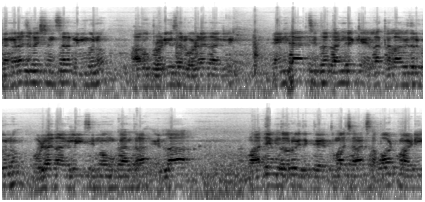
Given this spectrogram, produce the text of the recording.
ಕಂಗ್ರ್ಯಾಚುಲೇಷನ್ ಸರ್ ನಿಮ್ಗೂ ಹಾಗೂ ಪ್ರೊಡ್ಯೂಸರ್ ಒಳ್ಳೇದಾಗ್ಲಿ. ಎಂಟೈರ್ ಚಿತ್ರತಂಡಕ್ಕೆ ಎಲ್ಲ ಕಲಾವಿದರಿಗೂ ಒಳ್ಳೇದಾಗ್ಲಿ ಸಿನಿಮಾ ಮುಖಾಂತರ. ಎಲ್ಲ ಮಾಧ್ಯಮದವರು ಇದಕ್ಕೆ ತುಂಬಾ ಚೆನ್ನಾಗಿ ಸಪೋರ್ಟ್ ಮಾಡಿ.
